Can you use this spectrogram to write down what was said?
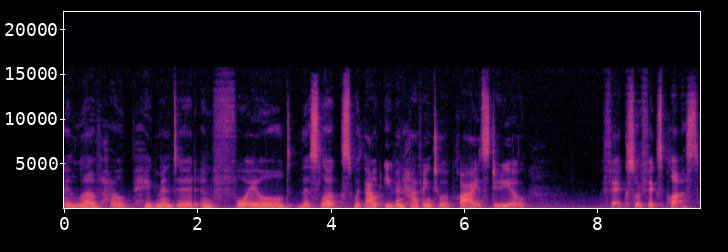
I love how pigmented and foiled this looks without even having to apply Studio Fix or Fix Plus.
